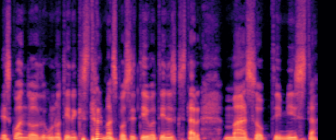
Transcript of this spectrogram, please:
es cuando uno tiene que estar más positivo, tienes que estar más optimista.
